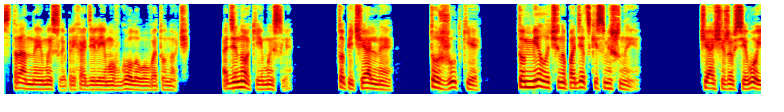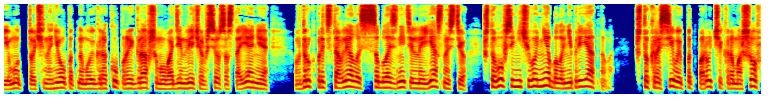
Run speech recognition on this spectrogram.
Странные мысли приходили ему в голову в эту ночь. Одинокие мысли. То печальные, то жуткие, то мелочно по-детски смешные. Чаще же всего ему, точно неопытному игроку, проигравшему в один вечер все состояние, вдруг представлялось с соблазнительной ясностью, что вовсе ничего не было неприятного, что красивый подпоручик Ромашов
